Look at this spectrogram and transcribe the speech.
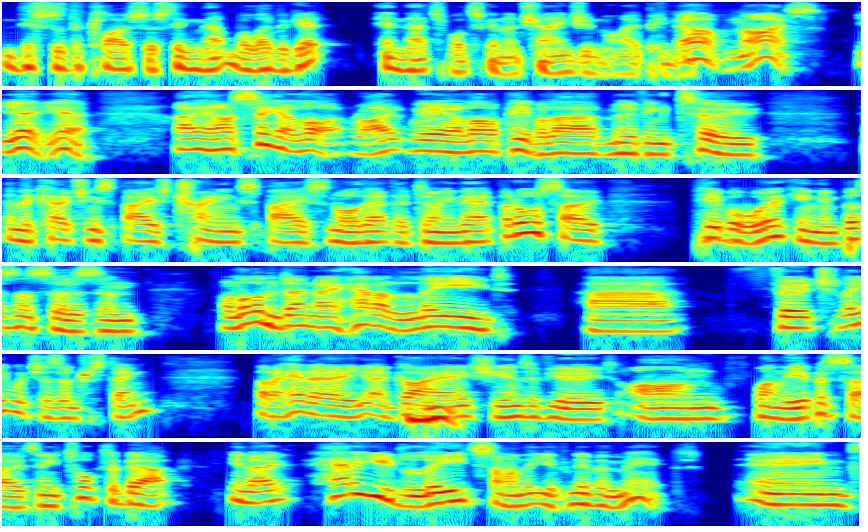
this is the closest thing that we'll ever get. And that's what's going to change, in my opinion. Oh, nice. Yeah, yeah. I, I see a lot, right? Where a lot of people are moving to in the coaching space, training space, and all that. They're doing that, but also people working in businesses, and a lot of them don't know how to lead uh, virtually, which is interesting. But I had a, a guy mm-hmm. I actually interviewed on one of the episodes, and he talked about, you know, how do you lead someone that you've never met? And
